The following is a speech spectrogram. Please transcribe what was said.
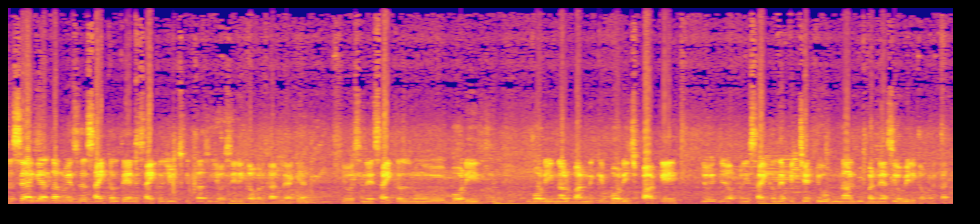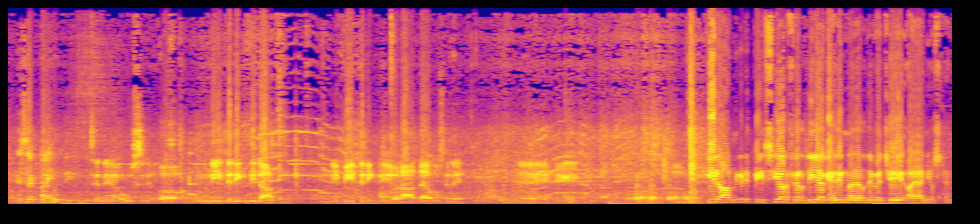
ਦੱਸਿਆ ਗਿਆ ਤੁਹਾਨੂੰ ਇਸ ਸਾਈਕਲ ਤੇ ਇਹਨੇ ਸਾਈਕਲ ਯੂਜ਼ ਕੀਤਾ ਸੀ ਜੋ ਅਸੀਂ ਰਿਕਵਰ ਕਰ ਲਿਆ ਗਿਆ। ਜੋ ਇਸਨੇ ਸਾਈਕਲ ਨੂੰ ਬੋਰੀ ਬੋਰੀ ਨਾਲ ਬੰਨ ਕੇ ਬੋਰੀ ਚ ਪਾ ਕੇ ਜੋ ਆਪਣੀ ਸਾਈਕਲ ਦੇ ਪਿੱਛੇ ਟਿਊਬ ਨਾਲ ਵੀ ਬੰਨਿਆ ਸੀ ਉਹ ਵੀ ਰਿਕਵਰ ਕਰ ਲਿਆ। ਇਸੇ ਟਾਈਮ ਦੀ? ਉਸਨੇ ਉਸ ਅਹ, 19 ਤਰੀਕ ਦੀ ਰਾਤ ਨੂੰ 19 20 ਤਰੀਕ ਦੀ ਜੋ ਰਾਤ ਹੈ ਉਸਨੇ ਇਹ ਕੀਤਾ ਕੀ ਰਾਤ ਨੂੰ ਜਿਹੜੀ ਪੀਸੀਆਰ ਫਿਰਦੀ ਆ ਕਿਸੇ ਦੀ ਨਜ਼ਰ ਦੇ ਵਿੱਚ ਇਹ ਆਇਆ ਨਹੀਂ ਉਸ ਟਾਈਮ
